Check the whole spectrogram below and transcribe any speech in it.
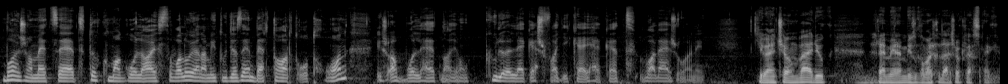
balzsamecet, tökmagolaj, szóval olyan, amit ugye az ember tart otthon, és abból lehet nagyon különleges fagyikelyheket varázsolni. Kíváncsian várjuk, remélem izgalmas adások lesznek.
